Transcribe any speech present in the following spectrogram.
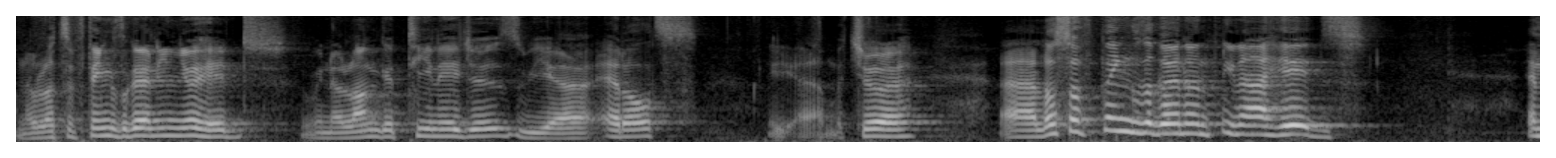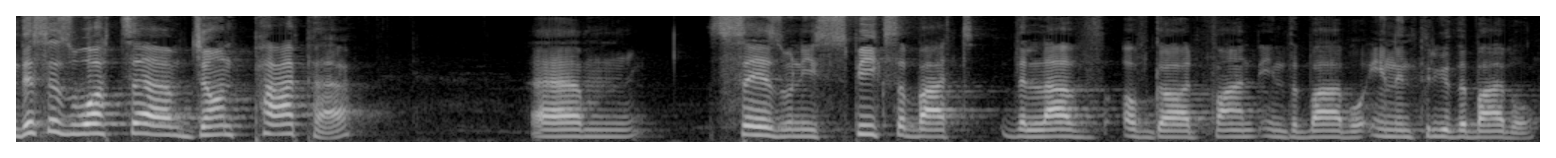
I know lots of things are going in your head. We're no longer teenagers, we are adults, we are mature. Uh, lots of things are going on in our heads. And this is what um, John Piper um, says when he speaks about the love of God found in the Bible, in and through the Bible.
